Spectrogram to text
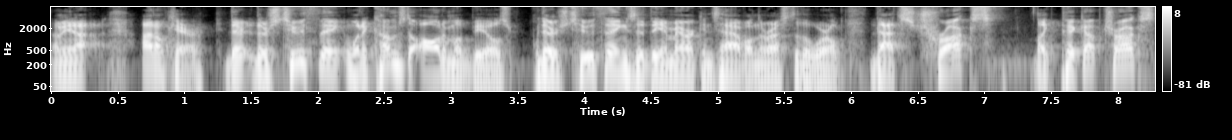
I mean, I, I don't care. There, there's two things when it comes to automobiles. There's two things that the Americans have on the rest of the world. That's trucks, like pickup trucks,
